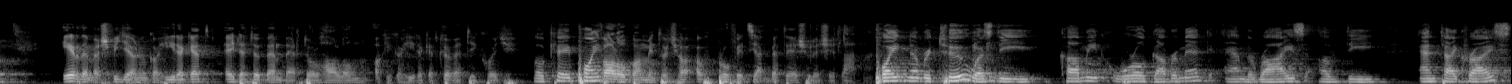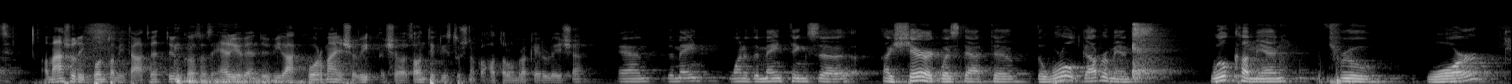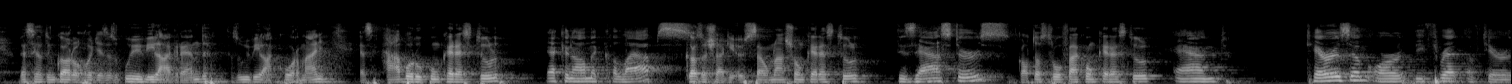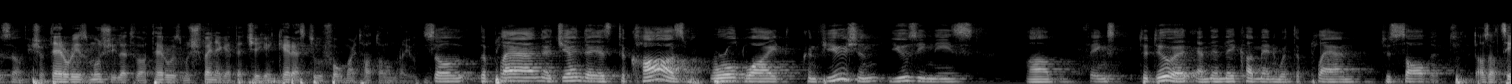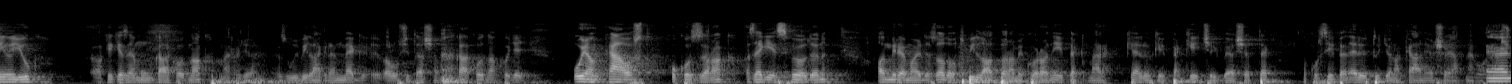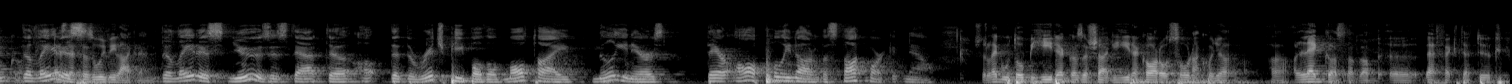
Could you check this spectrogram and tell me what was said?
Érdemes figyelnünk a híreket, egyre több embertől hallom, akik a híreket követik, hogy Okay, point valóban, mint hogyha a proféciák beteljesülését látnák. point number two was the coming world government and the rise of the Antichrist. A második pont, amit átvettünk, az az eljövendő világkormány és, a, és az Antikrisztusnak a hatalomra kerülése. And the main, one of the main things uh, I shared was that the, the world governments will come in through war, Beszéltünk arról, hogy ez az új világrend, az új világkormány, ez háborúkon keresztül, economic collapse, gazdasági összeomláson keresztül, disasters, katasztrófákon keresztül, and terrorism or the threat of terrorism. és a terrorizmus, illetve a terrorizmus fenyegetettségén keresztül fog majd hatalomra jutni. So the plan agenda is to cause worldwide confusion using these um, things to do it, and then they come in with a plan to solve it. Az a céljuk, akik ezen munkálkodnak, mert hogy az új világrend megvalósításán munkálkodnak, hogy egy olyan káoszt okozzanak az egész Földön, amire majd az adott pillanatban, amikor a népek már kellőképpen kétségbe esettek, akkor szépen elő tudjanak állni a saját megoldásukkal. The latest- Ez lesz az új világrend. The latest news is that uh, uh, the, the rich people, the multi-millionaires, they're all pulling out of the stock market now. És a legutóbbi hírek, gazdasági hírek arról szólnak, hogy a, a, leggazdagabb befektetők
